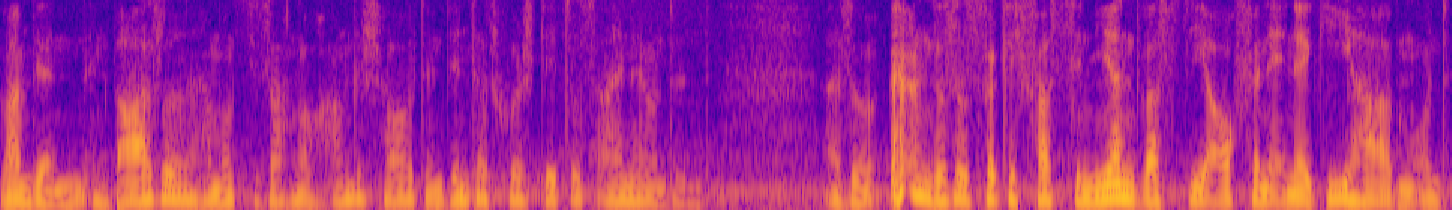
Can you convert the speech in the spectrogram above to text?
Waren wir in, in Basel, haben uns die Sachen auch angeschaut. In Winterthur steht das eine und in, also das ist wirklich faszinierend, was die auch für eine Energie haben und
